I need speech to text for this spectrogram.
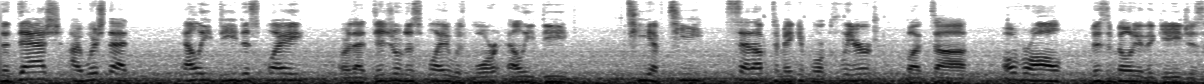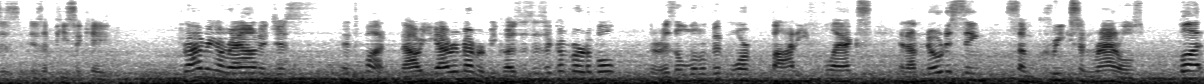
The dash, I wish that LED display or that digital display was more LED TFT setup to make it more clear, but uh, overall visibility of the gauges is, is a piece of cake. Driving around, it just, it's fun. Now you gotta remember, because this is a convertible, there is a little bit more body flex, and I'm noticing some creaks and rattles, but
